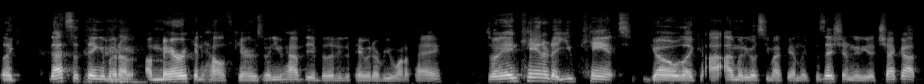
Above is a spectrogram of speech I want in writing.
like that's the thing about american healthcare is when you have the ability to pay whatever you want to pay. So in canada you can't go like i'm going to go see my family physician i'm going to get a checkup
